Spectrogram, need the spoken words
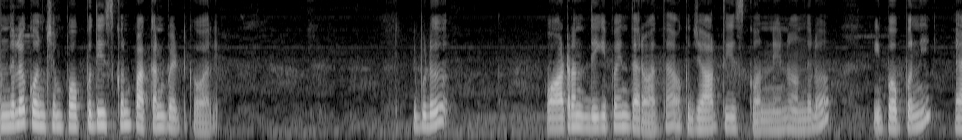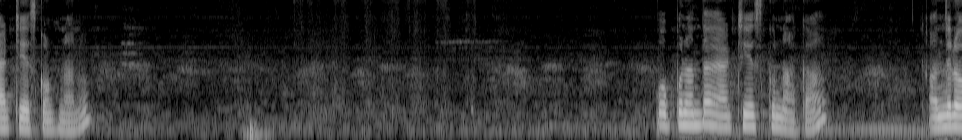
అందులో కొంచెం పప్పు తీసుకొని పక్కన పెట్టుకోవాలి. ఇప్పుడు వాటర్ అంతా దిగిపోయిన తర్వాత ఒక జార్ తీసుకొని నేను అందులో ఈ పప్పుని యాడ్ చేసుకుంటున్నాను. పప్పునంతా యాడ్ చేసుకున్నాక అందులో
